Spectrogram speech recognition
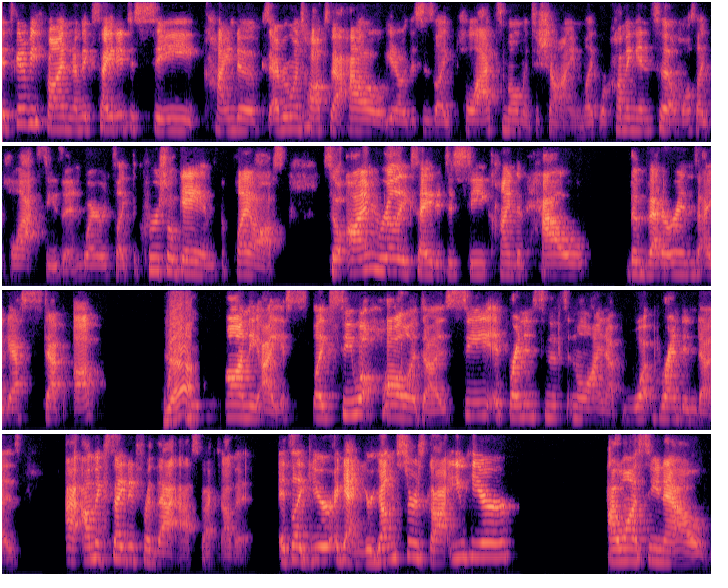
it's gonna be fun. And I'm excited to see kind of because everyone talks about how you know this is like Palat's moment to shine. Like we're coming into almost like Palat season where it's like the crucial games, the playoffs. So I'm really excited to see kind of how the veterans, I guess, step up. Yeah. On the ice, like see what Haula does, see if Brendan Smith's in the lineup, what Brendan does. I, I'm excited for that aspect of it. It's like you're again, your youngsters got you here. I want to see now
